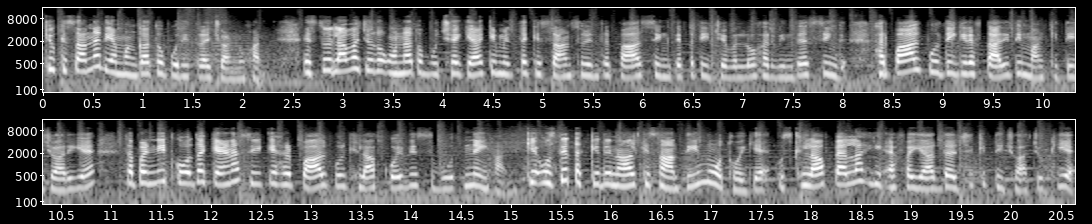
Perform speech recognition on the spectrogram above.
ਕਿ ਉਹ ਕਿਸਾਨਾਂ ਦੀਆਂ ਮੰਗਾਂ ਤੋਂ ਪੂਰੀ ਤਰ੍ਹਾਂ ਜਾਣੂ ਹਨ। ਇਸ ਤੋਂ ਇਲਾਵਾ ਜਦੋਂ ਉਹਨਾਂ ਤੋਂ ਪੁੱਛਿਆ ਗਿਆ ਕਿ ਮ੍ਰਿਤਕ ਕਿਸਾਨ ਸੁਰਿੰਦਰਪਾਲ ਸਿੰਘ ਦੇ ਭਤੀਜੇ ਵੱਲੋਂ ਹਰਵਿੰਦਰ ਸਿੰਘ ਹਰਪਾਲਪੁਰ ਦੀ ਗ੍ਰਿਫਤਾਰੀ ਦੀ ਮੰਗ ਕੀਤੀ ਜਾ ਰਹੀ ਹੈ, ਤਾਂ ਪਰਨੀਤ ਕੌਰ ਦਾ ਕਹਿਣਾ ਸੀ ਕਿ ਹਰਪਾਲਪੁਰ ਖਿਲਾਫ ਕੋਈ ਵੀ ਸਬੂਤ ਨਹੀਂ ਹਨ ਕਿ ਉਸ ਦੇ ਧੱਕੇ ਦੇ ਨਾਲ ਕਿਸਾਨ ਦੀ ਮੌਤ ਹੋਈ ਹੈ। ਉਸ ਖਿਲਾਫ ਪਹਿਲਾਂ ਹੀ ਐਫ ਆਈ ਆਰ ਦਰਜ ਕੀਤੀ ਜਾ ਚੁੱਕੀ ਹੈ।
